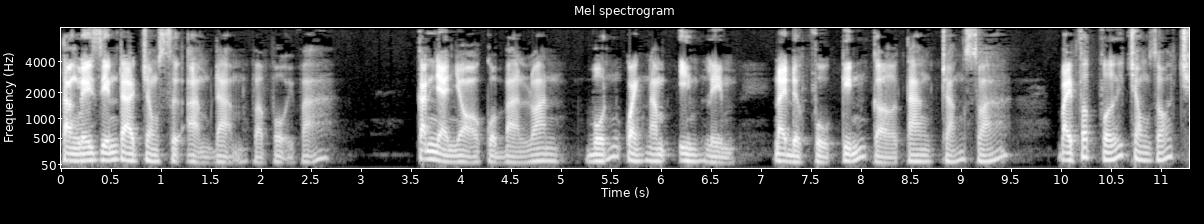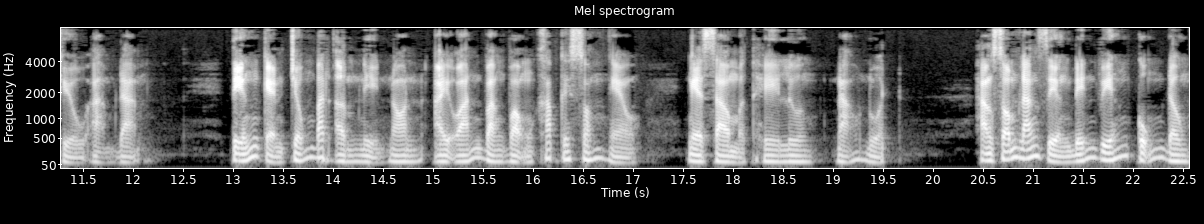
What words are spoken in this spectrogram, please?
Tàng lễ diễn ra trong sự ảm đạm và vội vã. Căn nhà nhỏ của bà Loan vốn quanh năm im lìm, nay được phủ kín cờ tang trắng xóa, bay phấp phới trong gió chiều ảm đạm. Tiếng kèn trống bắt âm nỉ non, ai oán vang vọng khắp cái xóm nghèo, nghe sao mà thê lương, não nuột. Hàng xóm láng giềng đến viếng cũng đông,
